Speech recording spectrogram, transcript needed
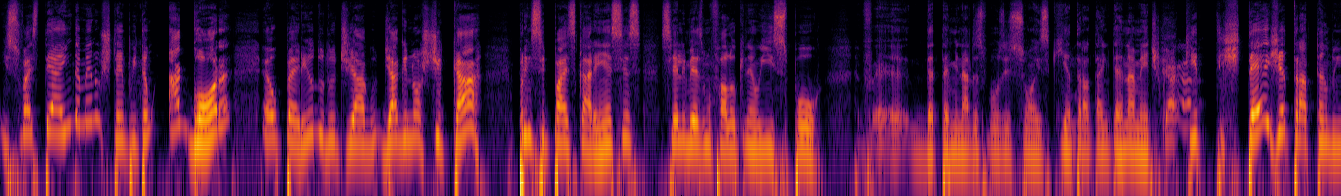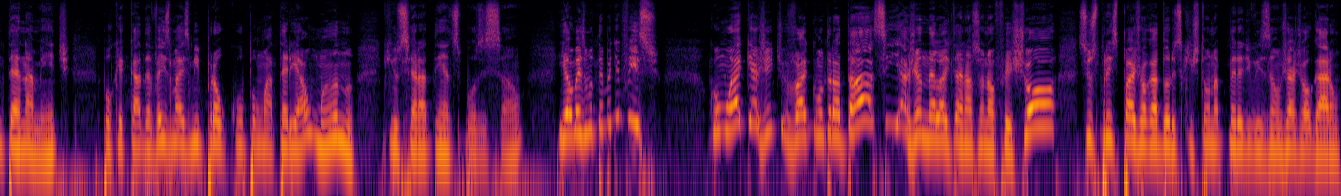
isso vai ter ainda menos tempo. Então, agora é o período do Thiago diagnosticar principais carências. Se ele mesmo falou que não ia expor é, determinadas posições, que ia tratar internamente, que esteja tratando internamente, porque cada vez mais me preocupa o material humano que o Ceará tem à disposição. E ao mesmo tempo é difícil. Como é que a gente vai contratar se a janela internacional fechou, se os principais jogadores que estão na primeira divisão já jogaram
